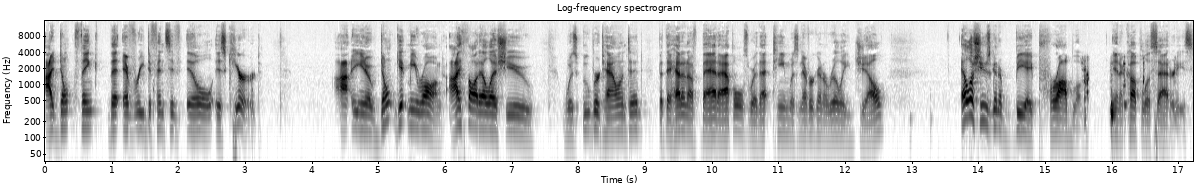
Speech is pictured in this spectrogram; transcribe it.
I don't think that every defensive ill is cured. I, you know, don't get me wrong. I thought LSU was uber talented, but they had enough bad apples where that team was never going to really gel. LSU is going to be a problem in a couple of Saturdays.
